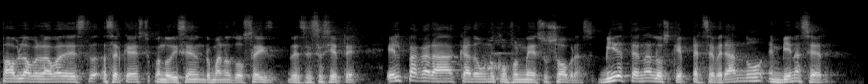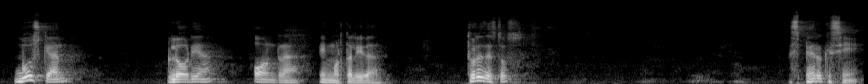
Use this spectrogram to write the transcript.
Pablo hablaba de esto, acerca de esto cuando dice en Romanos 2.6, de 6 7, Él pagará a cada uno conforme a sus obras. Vida eterna a los que perseverando en bien hacer, buscan gloria, honra e inmortalidad. ¿Tú eres de estos? Espero que sí.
